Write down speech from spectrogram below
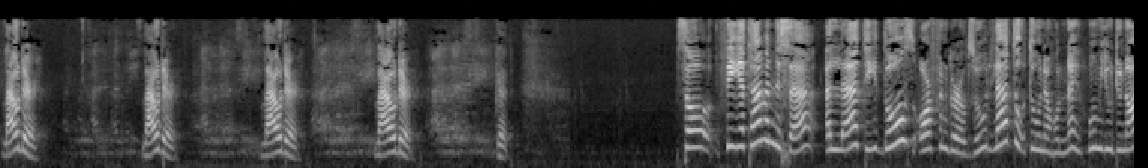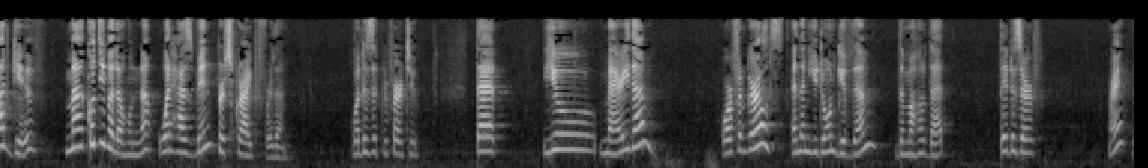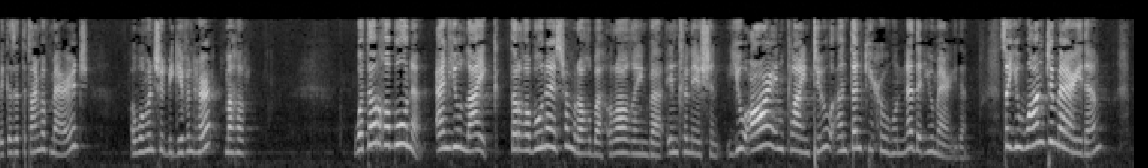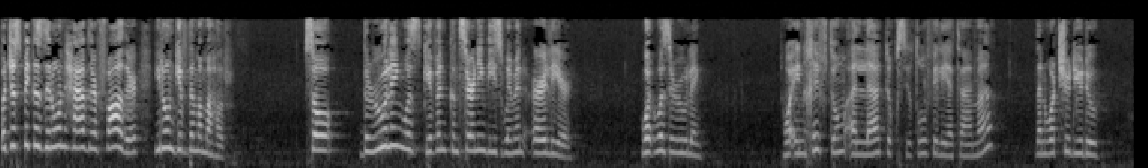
Louder. Louder. Louder. Louder. Good. So, في يتامى النساء اللاتي, those orphan girls who لا تؤتونهن, whom you do not give, ما كتب لهن, what has been prescribed for them. What does it refer to? That you marry them, orphan girls, and then you don't give them the mahr that they deserve. Right? Because at the time of marriage, a woman should be given her mahr. وَتَرْغَبُونَ And you like. تَرْغَبُونَ is from رَغْبَة, رَاغَيْن ba, inclination. You are inclined to, أَن تَنْكِحُوهُنَّ that you marry them. So you want to marry them, but just because they don't have their father, you don't give them a mahr. So, the ruling was given concerning these women earlier. What was the ruling? وَإِنْ خِفْتُمْ أَلَّا تُقْسِطُوا فِي الْيَتَامَى Then what should you do?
